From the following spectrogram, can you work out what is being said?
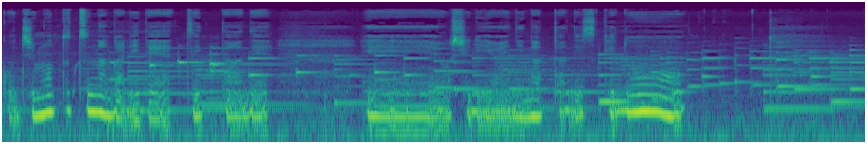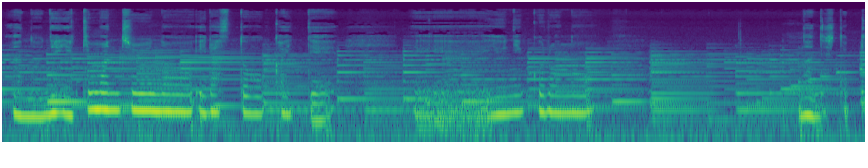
こう地元つながりでツイッターで、えー、お知り合いになったんですけどあのね焼きまんじゅうのイラストを描いて、えー、ユニクロの何でしたっけ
